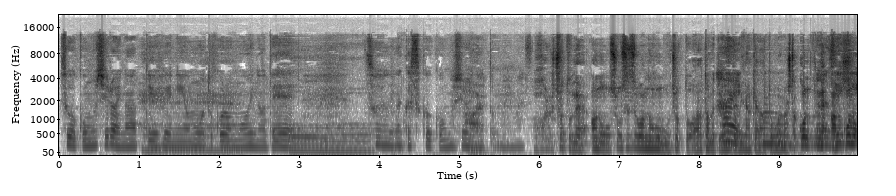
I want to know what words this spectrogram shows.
すごく面白いなっていうふうに思うところも多いのおで、ー。そういうなんかすごく面白いなと思います。わかるちょっとね、あの、小説版の方もちょっと改めて読んでみなきゃなと思いました。はいこのね、うん。あの、この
